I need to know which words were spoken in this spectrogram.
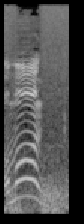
Oh Mann!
